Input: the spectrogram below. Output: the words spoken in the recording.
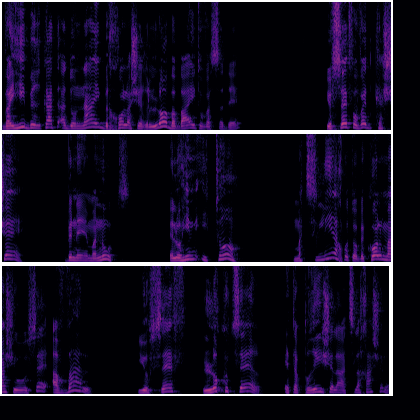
ויהי ברכת אדוני בכל אשר לא בבית ובשדה יוסף עובד קשה בנאמנות. אלוהים איתו, מצליח אותו בכל מה שהוא עושה, אבל יוסף לא קוצר את הפרי של ההצלחה שלו.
